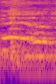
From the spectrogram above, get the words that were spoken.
Girl.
